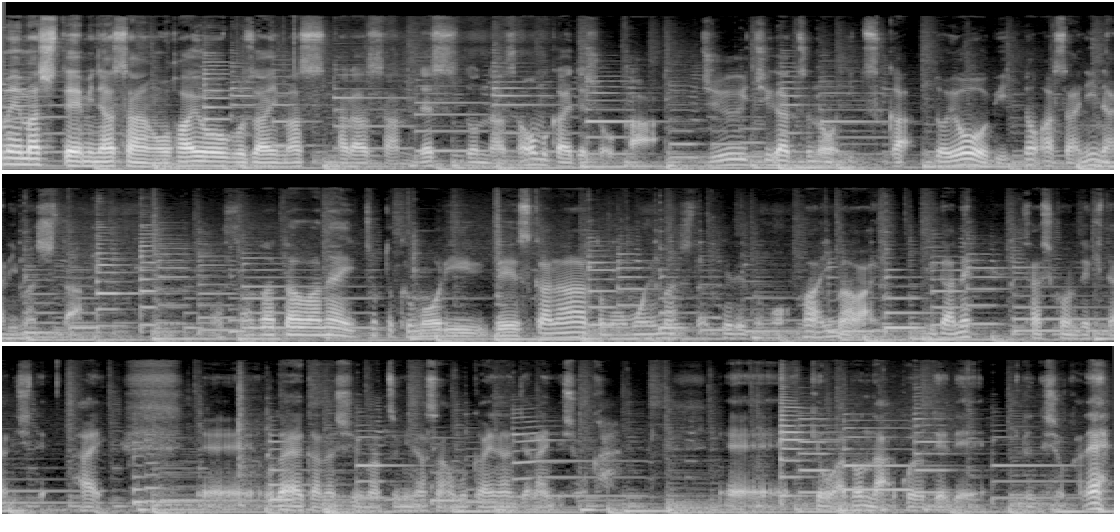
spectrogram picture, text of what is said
めまして皆さんおはようございます。タラさんです。どんな朝をお迎えでしょうか。11月の5日土曜日の朝になりました。朝方はねちょっと曇りベースかなとも思いましたけれどもまあ今は日がね差し込んできたりしてはい、えー、穏やかな週末皆さんお迎えなんじゃないでしょうか、えー、今日はどんなご予定でいるんでしょうかね。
